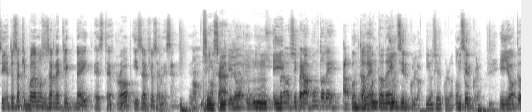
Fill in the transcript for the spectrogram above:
Sí, entonces aquí podemos usar de clickbait. Este, Rob y Sergio se besan. No, Sí. o sea, y, y luego- y- y- y- ponemos, sí, pero a punto de. a punto, a de, punto de- Y un círculo. Y un círculo. Un círculo. Y yo, y tú.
